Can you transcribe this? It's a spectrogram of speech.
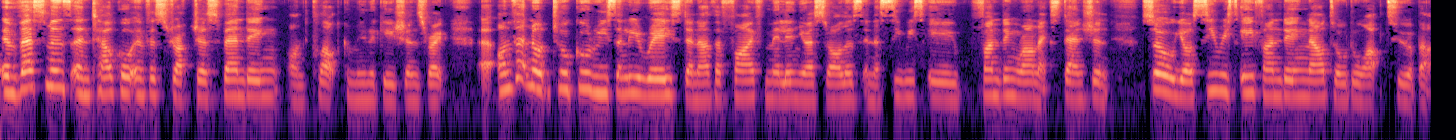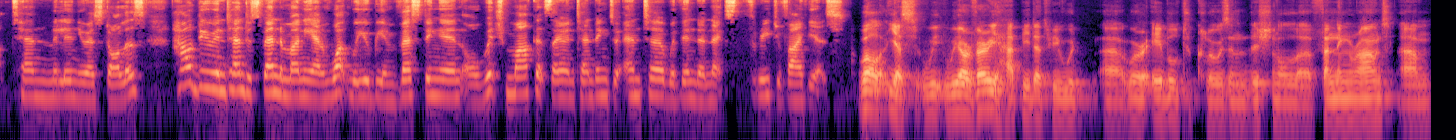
Investments and telco infrastructure spending on cloud communications, right? Uh, on that note, Toku recently raised another 5 million US dollars in a Series A funding round extension. So your Series A funding now total up to about 10 million US dollars. How do you intend to spend the money and what will you be investing in or which markets are you intending to enter within the next three to five years? Well, yes, we, we are very happy that we would uh, were able to close an additional uh, funding round, um,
